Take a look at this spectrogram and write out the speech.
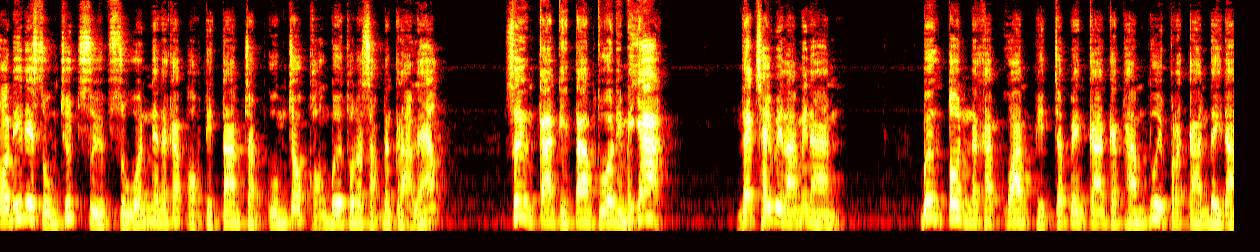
ตอนนี้ได้ส่งชุดสืบสวนเนี่ยนะครับออกติดตามจับกลุ่มเจ้าของเบอร์โทรศัพท์ดังกล่าวแล้ว ซึ่งการติดตามตัวเนี่ยไม่ยาก และใช้เวลาไม่นาน เบื้องต้นนะครับความผิดจะเป็นการกระทำด้วยประการใด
